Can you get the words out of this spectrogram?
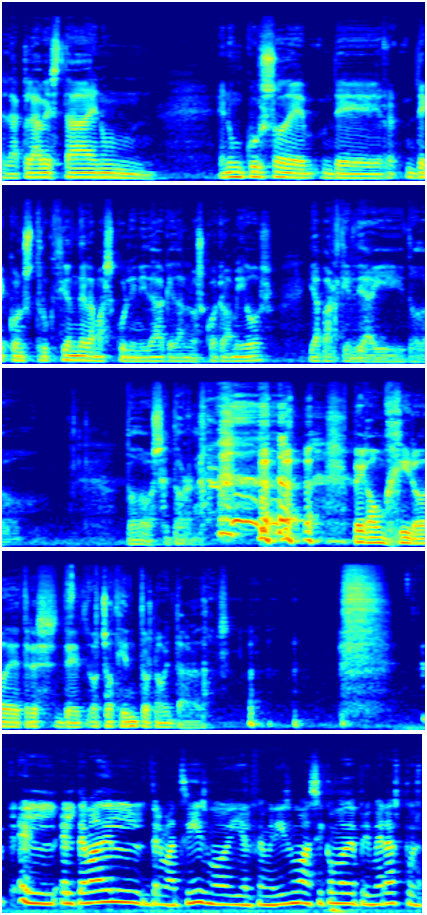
la clave está en un, en un curso de, de- construcción de la masculinidad que dan los cuatro amigos y a partir de ahí todo, todo se torna. Pega un giro de, tres, de 890 grados. El, el tema del, del machismo y el feminismo, así como de primeras, pues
